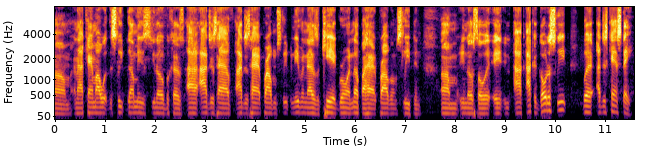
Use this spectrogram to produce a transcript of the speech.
Um, and I came out with the sleep gummies, you know, because I, I just have I just had problems sleeping. Even as a kid growing up, I had problems sleeping. Um, you know, so it, it, I, I could go to sleep, but I just can't stay.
